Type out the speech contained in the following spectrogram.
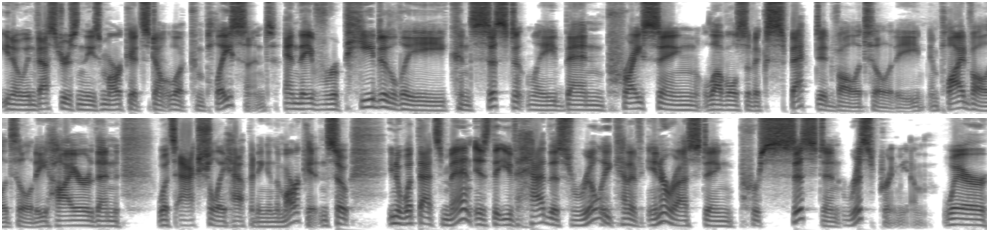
you know, investors in these markets don't look complacent. And they've repeatedly, consistently been pricing levels of expected volatility, implied volatility, higher than what's actually happening in the market. And so, you know, what that's meant is that you've had this really kind of interesting, persistent risk premium where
